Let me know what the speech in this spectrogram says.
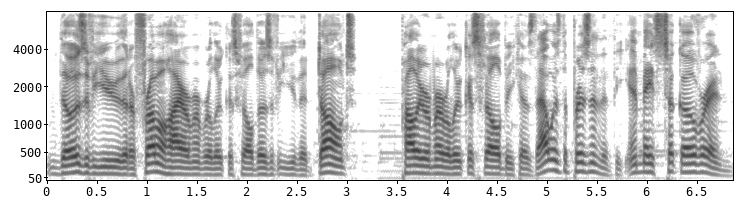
those of you that are from Ohio remember Lucasville. Those of you that don't probably remember Lucasville because that was the prison that the inmates took over, and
